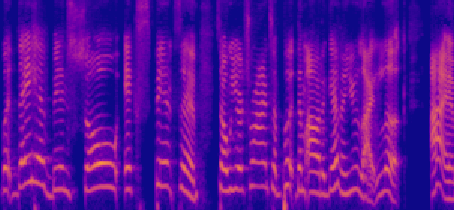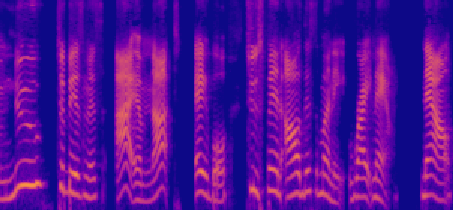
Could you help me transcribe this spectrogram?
but they have been so expensive. So you're trying to put them all together and you're like, look, I am new to business. I am not able to spend all this money right now. Now,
